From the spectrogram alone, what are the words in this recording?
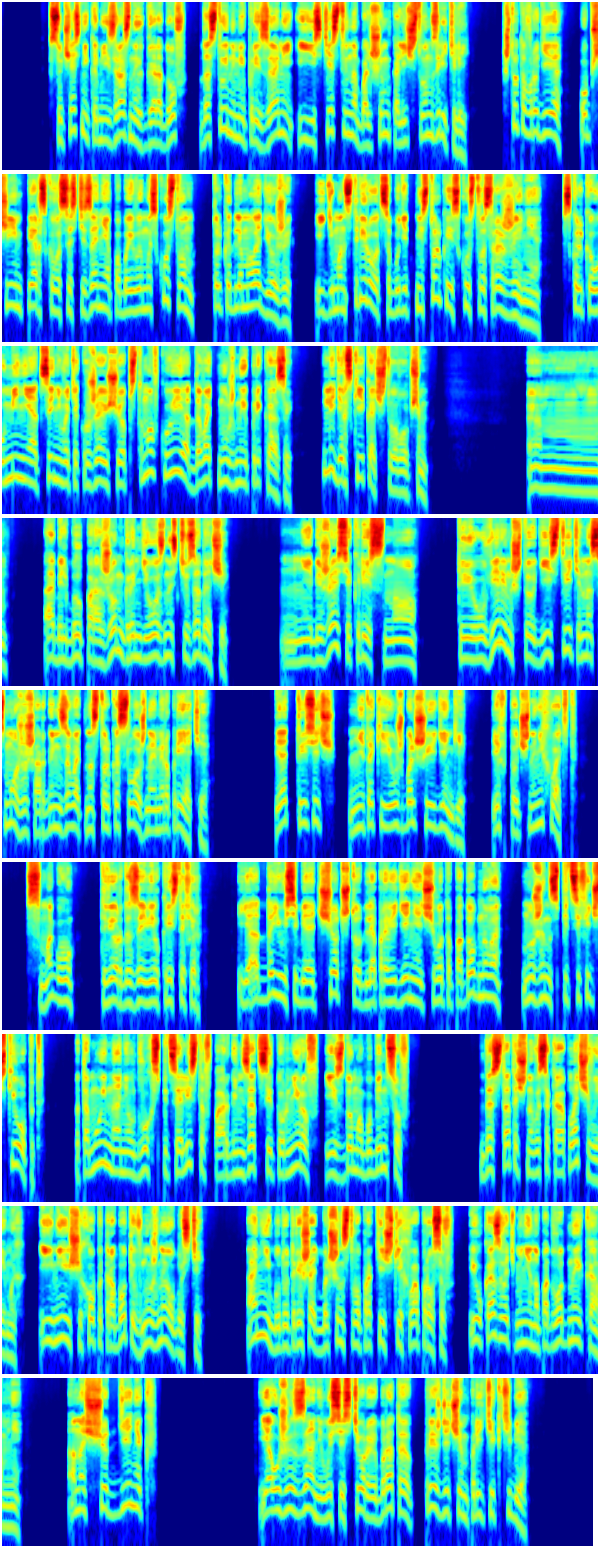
С участниками из разных городов, достойными призами и, естественно, большим количеством зрителей. Что-то вроде общеимперского состязания по боевым искусствам, только для молодежи, и демонстрироваться будет не столько искусство сражения, сколько умение оценивать окружающую обстановку и отдавать нужные приказы. Лидерские качества, в общем. Эм... Абель был поражен грандиозностью задачи. «Не обижайся, Крис, но ты уверен, что действительно сможешь организовать настолько сложное мероприятие? Пять тысяч — не такие уж большие деньги, их точно не хватит». «Смогу», — твердо заявил Кристофер. «Я отдаю себе отчет, что для проведения чего-то подобного нужен специфический опыт, потому и нанял двух специалистов по организации турниров из Дома Бубенцов. Достаточно высокооплачиваемых и имеющих опыт работы в нужной области. Они будут решать большинство практических вопросов и указывать мне на подводные камни. А насчет денег... Я уже занял у сестер и брата, прежде чем прийти к тебе.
